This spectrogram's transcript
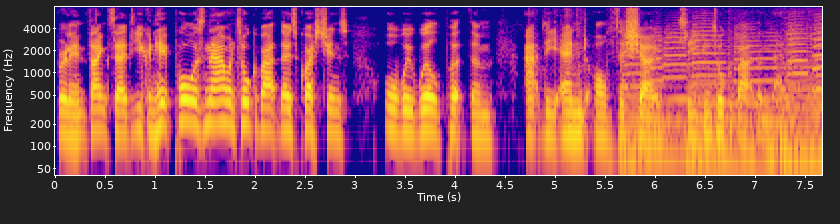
Brilliant. Thanks, Ed. You can hit pause now and talk about those questions, or we will put them at the end of the show so you can talk about them then.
